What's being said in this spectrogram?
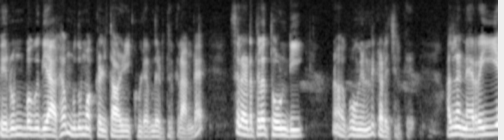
பெரும்பகுதியாக முதுமக்கள் தாழிக்குள்ளேருந்து எடுத்திருக்கிறாங்க. சில இடத்துல தோண்டி அஹ், கிடச்சிருக்கு. அதில் நிறைய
